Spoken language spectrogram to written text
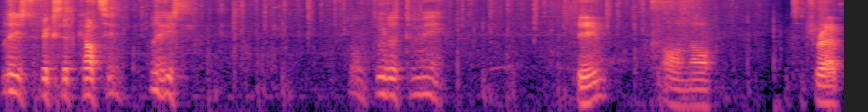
Please fix it, cutscene. Please. Don't do that to me. Team? Oh no. It's a trap.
